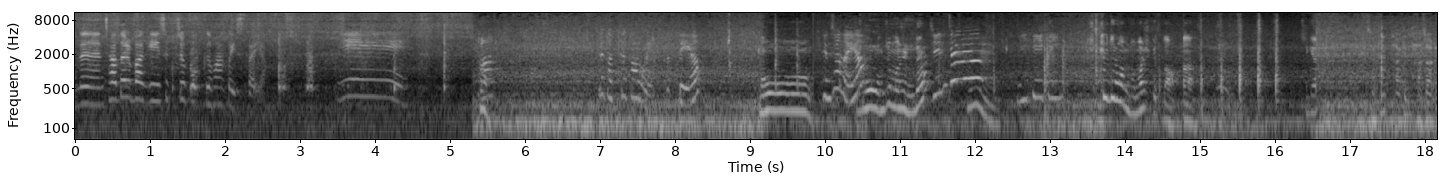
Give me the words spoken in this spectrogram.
저는 차돌박이 숙주볶음 하고 있어요. 예. 아, 뜨거 뜨거워요. 어때요? 오, 괜찮아요? 오 엄청 맛있는데? 진짜? 음. 숙주 들어가면 더 맛있겠다. 아. 찌개. 닭이 닭이 다 잘해.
